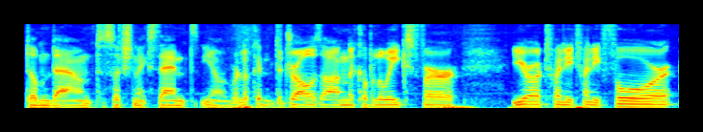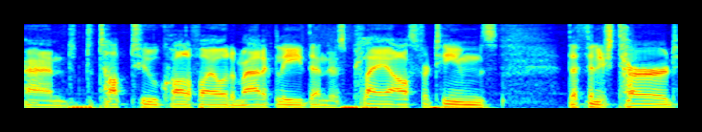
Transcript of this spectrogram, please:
dumbed down to such an extent. You know, we're looking at the draws on in a couple of weeks for Euro 2024, and the top two qualify automatically. Then there's playoffs for teams that finish third.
